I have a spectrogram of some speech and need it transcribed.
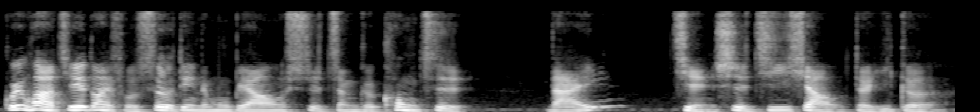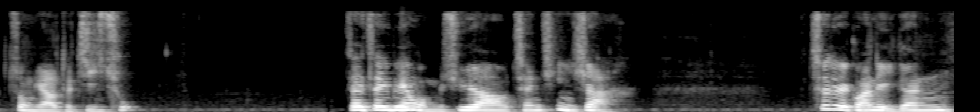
规划阶段所设定的目标是整个控制来检视绩效的一个重要的基础。在这边，我们需要澄清一下，策略管理跟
